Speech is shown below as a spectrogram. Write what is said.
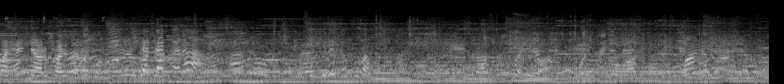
ま変に歩かれたらこうそれがだから、あの、くれとくわ。えーとあそこがいいわ。もう一個あとマンションあるやん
